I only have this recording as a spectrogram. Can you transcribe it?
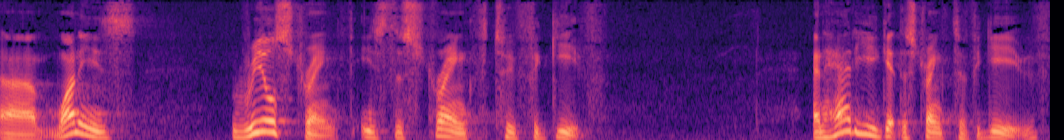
Uh, one is real strength is the strength to forgive. And how do you get the strength to forgive?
